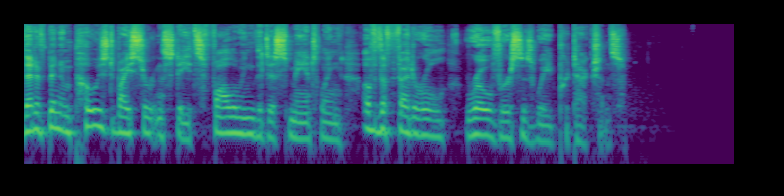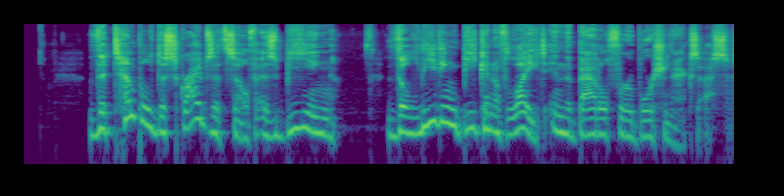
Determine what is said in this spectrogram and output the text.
that have been imposed by certain states following the dismantling of the federal Roe v. Wade protections. The temple describes itself as being the leading beacon of light in the battle for abortion access.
